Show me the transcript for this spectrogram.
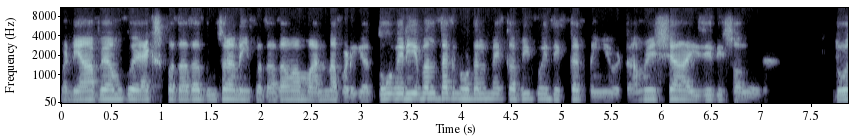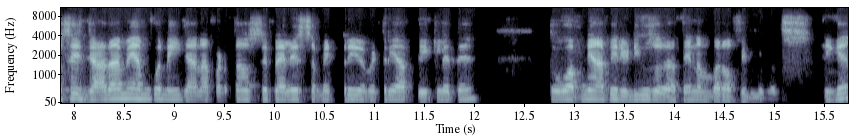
बट यहाँ पे हमको एक्स पता था, दूसरा नहीं पता था, वहाँ मानना पड़ गया। दो वेरिएबल तक नोडल में कभी कोई दिक्कत नहीं है बेटा, हमेशा इजीली सॉल्व हो जाए। दो से ज़्यादा में हमको नहीं जाना पड़ता, उससे पहले समेट्री वेमेट्री आप देख लेते हैं तो वो अपने आप ही रिड्यूस हो जाते हैं नंबर ऑफ़ वेरिएबल्स ठीक है?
